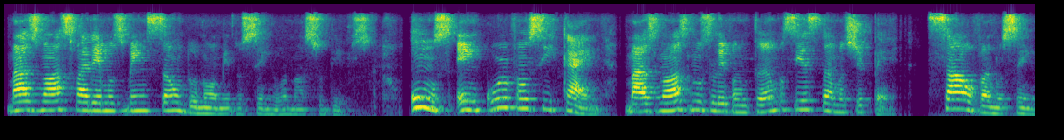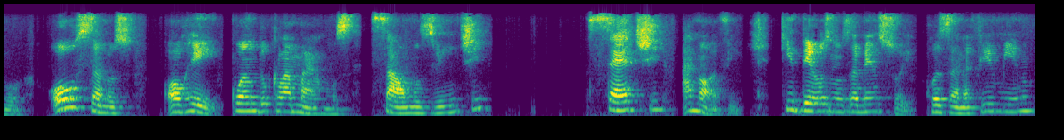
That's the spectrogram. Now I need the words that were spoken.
mas nós faremos menção do nome do Senhor nosso Deus. Uns encurvam-se e caem, mas nós nos levantamos e estamos de pé. Salva-nos, Senhor. Ouça-nos, ó Rei, quando clamarmos. Salmos 20, 7 a 9. Que Deus nos abençoe. Rosana Firmino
